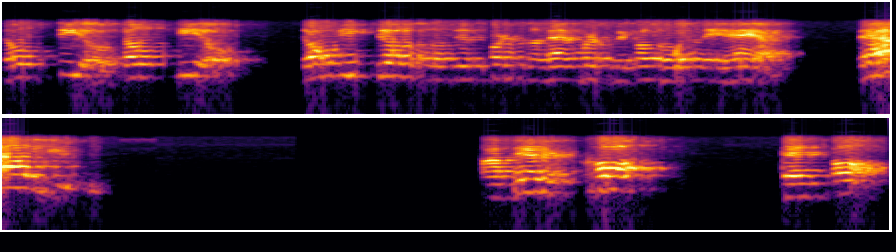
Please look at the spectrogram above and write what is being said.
Don't steal. Don't kill. Don't be jealous of this person or that person because of what they have. Values are better caught than taught.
